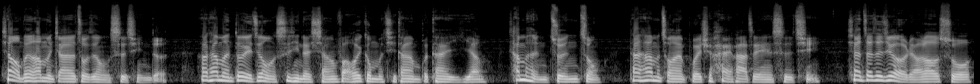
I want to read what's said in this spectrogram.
像我朋友他们家是做这种事情的，那他们对于这种事情的想法会跟我们其他人不太一样。他们很尊重，但他们从来不会去害怕这件事情。像这次就有聊到说，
